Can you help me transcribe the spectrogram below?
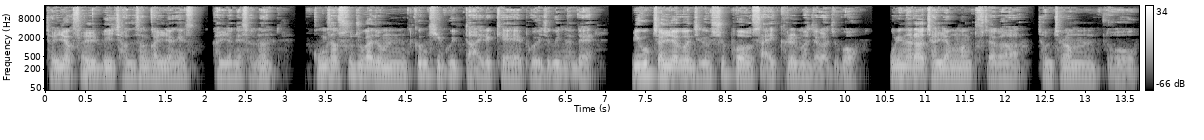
전력 설비 전선 관련해, 관련해서는 공사 수주가 좀 끊기고 있다 이렇게 보여지고 있는데 미국 전력은 지금 슈퍼 사이클을 맞아가지고 우리나라 전력망 투자가 좀처럼 또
